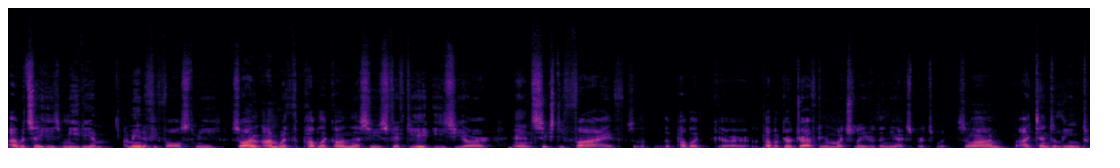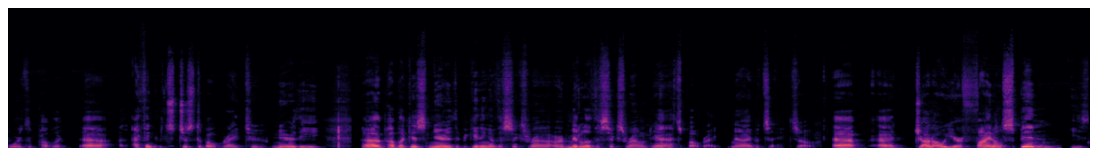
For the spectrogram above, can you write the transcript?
I would say he's medium. I mean, if he falls to me. So I'm, I'm with the public on this. He's 58 ECR and 65. So the, the public are the public are drafting him much later than the experts would. So I'm I tend to lean towards the public. Uh, I think it's just about right too. Near the uh, the public is near the beginning of the sixth round or middle of the sixth round. Yeah, that's about right. Yeah, I would say. So, uh, uh, Jono, your final spin is.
